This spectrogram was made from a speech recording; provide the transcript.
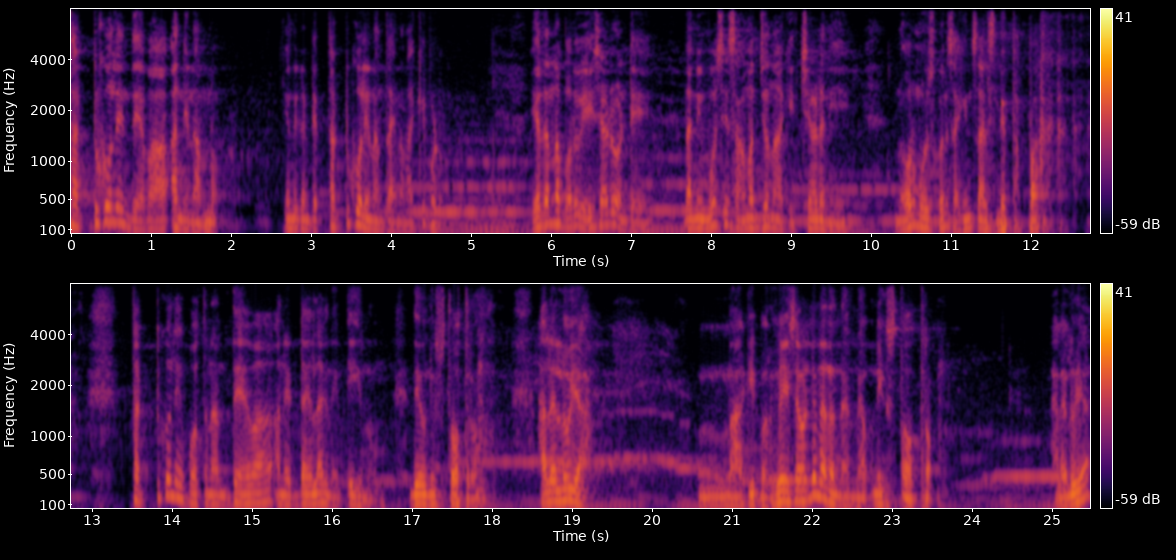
తట్టుకోలేని దేవా అని నేను అన్ను. ఎందుకంటే తట్టుకోలేనంత ఆయన నాకు ఇవ్వడు. ఏదన్నా బరువు వేశాడు అంటే దాన్ని మోసే సామర్థ్యం నాకు ఇచ్చాడని నోరు మూసుకొని సహించాల్సిందే తప్ప. తట్టుకోలేకపోతున్నాను దేవా అనే డైలాగ్ నేను వేయను. దేవుని స్తోత్రం. హల్లెలూయా. నాకు ఈ బరువు వేసావంటే నన్ను నమ్మావు. నీకు స్తోత్రం. హల్లెలూయా.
